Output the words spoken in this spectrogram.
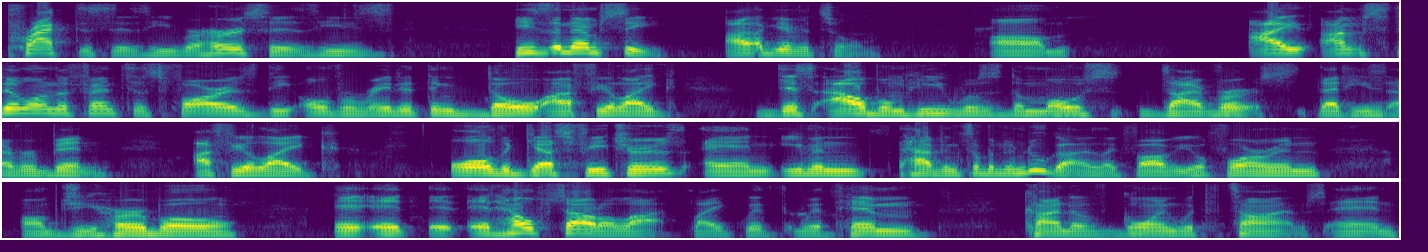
practices. He rehearses. He's he's an MC. I'll give it to him. Um, I I'm still on the fence as far as the overrated thing, though. I feel like this album he was the most diverse that he's ever been. I feel like all the guest features and even having some of the new guys like Fivio Foreign, um, G Herbo, it, it it helps out a lot. Like with with him kind of going with the times. And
